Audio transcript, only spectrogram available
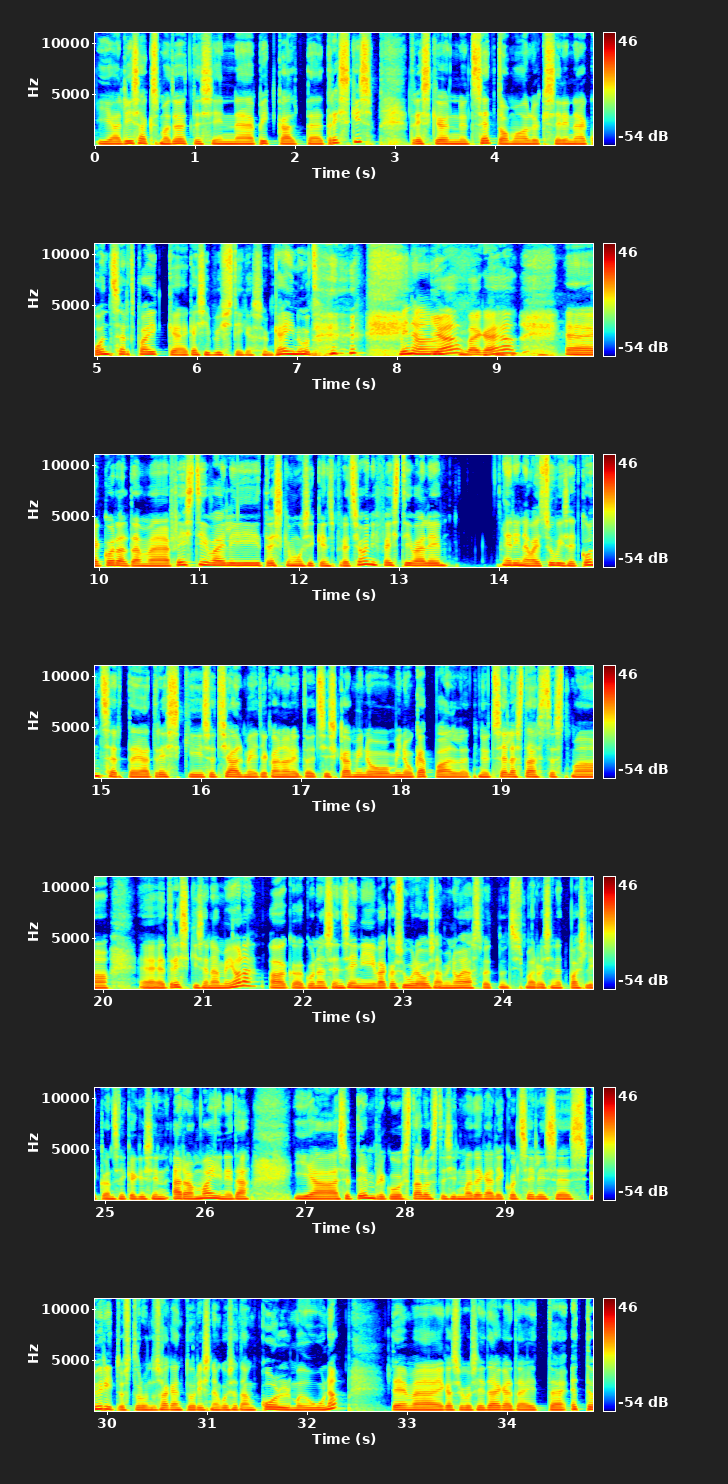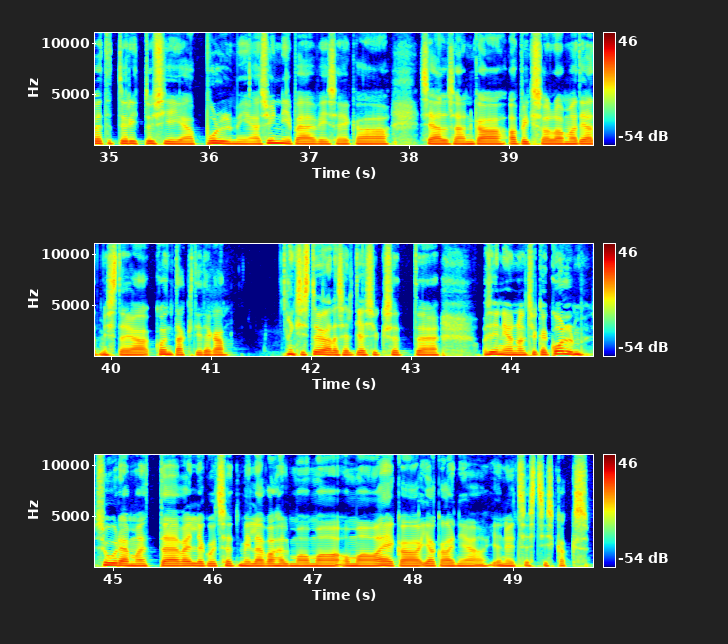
ja lisaks ma töötasin äh, pikalt äh, Treskis. Treski on nüüd Setomaal üks selline kontsertpaik, käsi püsti, kes on käinud mina jah, väga hea. korraldame festivali, Treski muusika inspiratsioonifestivali erinevaid suviseid kontserte ja Treski sotsiaalmeediakanalid olid siis ka minu, minu käpa all, et nüüd sellest aastast ma eh, Treskis enam ei ole, aga kuna see on seni väga suure osa minu ajast võtnud, siis ma arvasin, et paslik on see ikkagi siin ära mainida. ja septembrikuust alustasin ma tegelikult sellises üritusturundusagentuuris, nagu seda on Kolm Õuna teeme igasuguseid ägedaid ettevõtete üritusi ja pulmi ja sünnipäevi, seega seal saan ka abiks olla oma teadmiste ja kontaktidega ehk siis tööalaselt jah, siuksed, äh, seni on olnud sihuke kolm suuremat äh, väljakutset, mille vahel ma oma, oma aega jagan ja, ja nüüdsest siis kaks.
